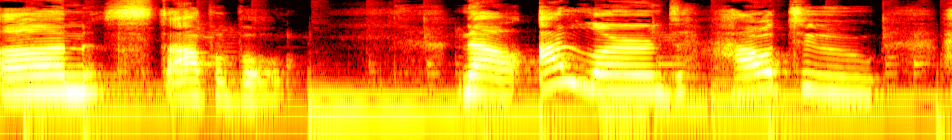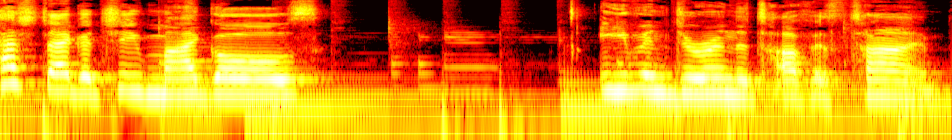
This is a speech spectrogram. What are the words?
unstoppable. Now, I learned how to hashtag achieve my goals even during the toughest time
